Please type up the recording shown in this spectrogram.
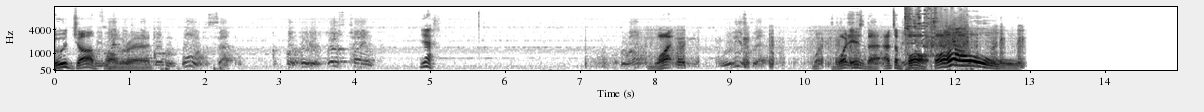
Good job, comrade. Yes. What? What? What is that? That's a ball. Oh!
